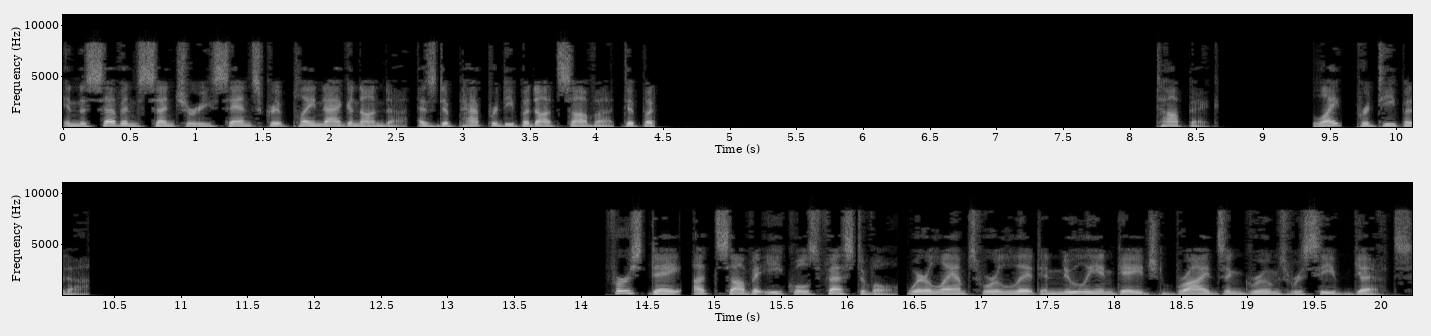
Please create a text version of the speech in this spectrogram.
in the 7th century Sanskrit play Nagananda, as Dipapradipadotsava Light Pratipada First day, Utsava equals festival, where lamps were lit and newly engaged brides and grooms received gifts.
